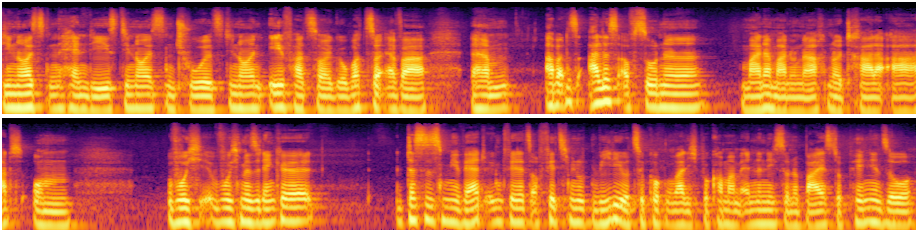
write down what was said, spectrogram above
die neuesten Handys, die neuesten Tools, die neuen E-Fahrzeuge, whatsoever. Ähm, aber das alles auf so eine, meiner Meinung nach, neutrale Art, um, wo ich, wo ich mir so denke, das ist mir wert, irgendwie jetzt auch 40 Minuten Video zu gucken, weil ich bekomme am Ende nicht so eine biased Opinion, so,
